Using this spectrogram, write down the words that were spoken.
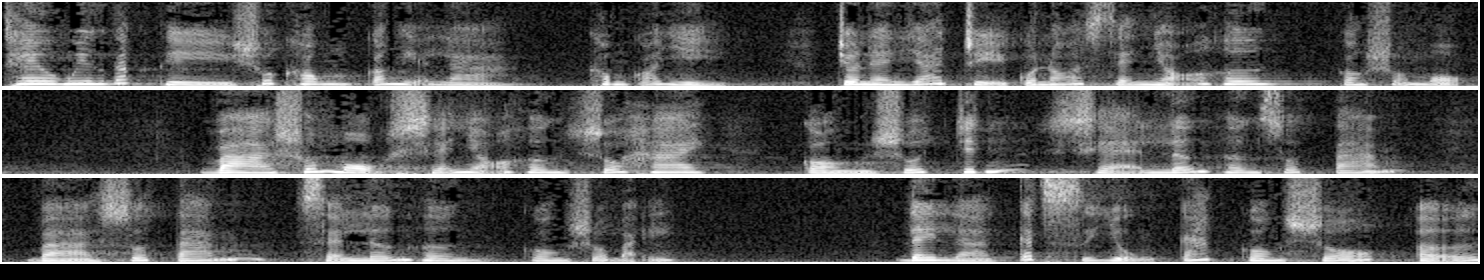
theo nguyên tắc thì số 0 có nghĩa là không có gì. Cho nên giá trị của nó sẽ nhỏ hơn con số 1. Và số 1 sẽ nhỏ hơn số 2, còn số 9 sẽ lớn hơn số 8 và số 8 sẽ lớn hơn con số 7. Đây là cách sử dụng các con số ở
